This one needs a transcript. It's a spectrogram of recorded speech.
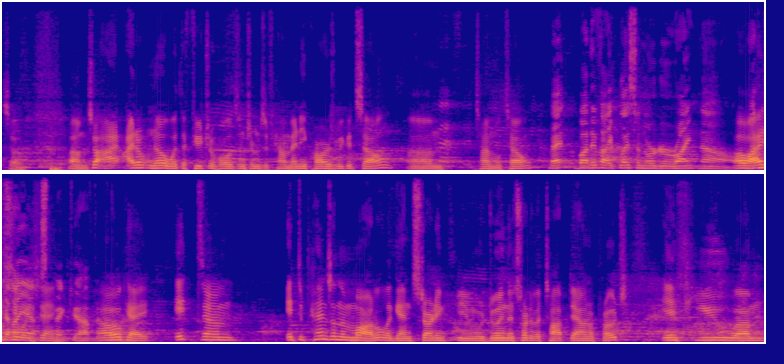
So, um, so I, I don't know what the future holds in terms of how many cars we could sell. Um, time will tell. but, but if I place an order right now Oh, I can see I what you're saying. to oh, okay. It um, it depends on the model. Again, starting you know, we're doing the sort of a top-down approach. If you um,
